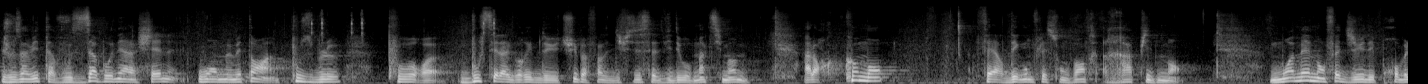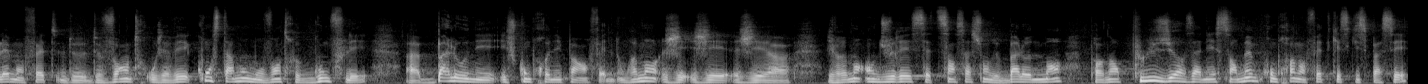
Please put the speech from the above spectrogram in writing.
je vous invite à vous abonner à la chaîne ou en me mettant un pouce bleu pour euh, booster l'algorithme de YouTube afin de diffuser cette vidéo au maximum. Alors comment faire dégonfler son ventre rapidement? Moi-même, en fait, j'ai eu des problèmes en fait de, ventre où j'avais constamment mon ventre gonflé, euh, ballonné et je comprenais pas en fait. Donc vraiment, j'ai euh, vraiment enduré cette sensation de ballonnement pendant plusieurs années sans même comprendre en fait qu'est-ce qui se passait.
